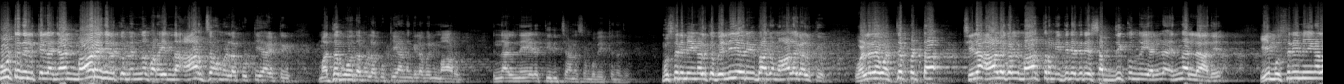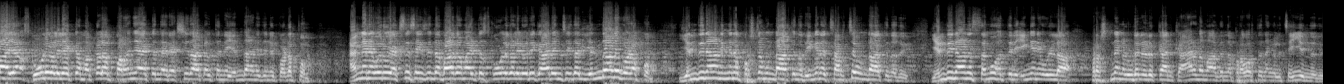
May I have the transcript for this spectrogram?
കൂട്ടു നിൽക്കില്ല ഞാൻ മാറി നിൽക്കും എന്ന് പറയുന്ന ആർജവമുള്ള കുട്ടിയായിട്ട് മതബോധമുള്ള കുട്ടിയാണെങ്കിൽ അവൻ മാറും. എന്നാൽ നേരെ തിരിച്ചാണ് സംഭവിക്കുന്നത്. മുസ്ലിമീങ്ങൾക്ക് വലിയൊരു വിഭാഗം ആളുകൾക്ക് വളരെ ഒറ്റപ്പെട്ട ചില ആളുകൾ മാത്രം ഇതിനെതിരെ ശബ്ദിക്കുന്നു എന്നല്ലാതെ ഈ മുസ്ലിമീങ്ങളായ സ്കൂളുകളിലേക്ക് മക്കളെ പറഞ്ഞയക്കുന്ന രക്ഷിതാക്കൾ തന്നെ എന്താണ് ഇതിന് കുഴപ്പം? അങ്ങനെ ഒരു എക്സസൈസിന്റെ ഭാഗമായിട്ട് സ്കൂളുകളിൽ ഒരു കാര്യം ചെയ്താൽ എന്താണ് കുഴപ്പം? എന്തിനാണ് ഇങ്ങനെ പ്രശ്നം ഉണ്ടാക്കുന്നത് ഇങ്ങനെ ചർച്ച ഉണ്ടാക്കുന്നത്? എന്തിനാണ് സമൂഹത്തിൽ ഇങ്ങനെയുള്ള പ്രശ്നങ്ങൾ ഉടലെടുക്കാൻ കാരണമാകുന്ന പ്രവർത്തനങ്ങൾ ചെയ്യുന്നത്?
